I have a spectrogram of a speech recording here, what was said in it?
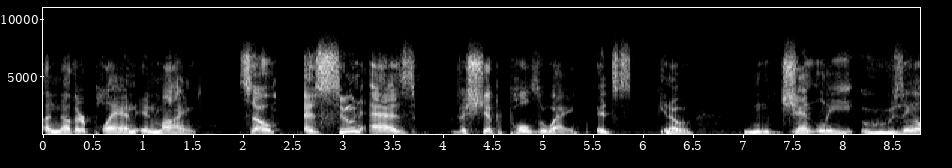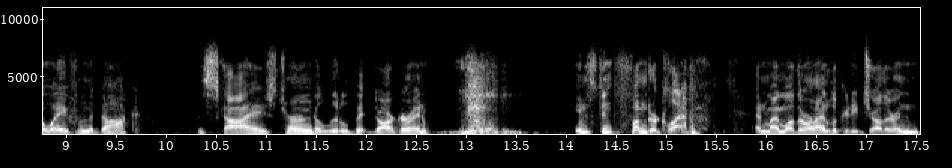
another plan in mind. So, as soon as the ship pulls away, it's, you know, gently oozing away from the dock. The skies turned a little bit darker and instant thunderclap. And my mother and I look at each other and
